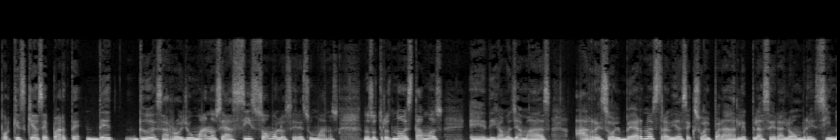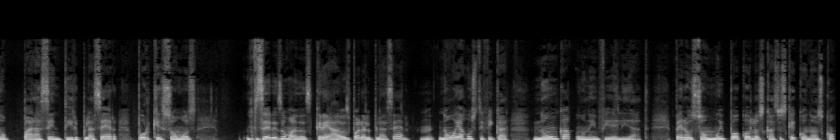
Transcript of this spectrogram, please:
Porque es que hace parte de tu desarrollo humano, o sea, así somos los seres humanos. Nosotros no estamos, eh, digamos, llamadas a resolver nuestra vida sexual para darle placer al hombre, sino para sentir placer porque somos seres humanos creados para el placer. No voy a justificar nunca una infidelidad, pero son muy pocos los casos que conozco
